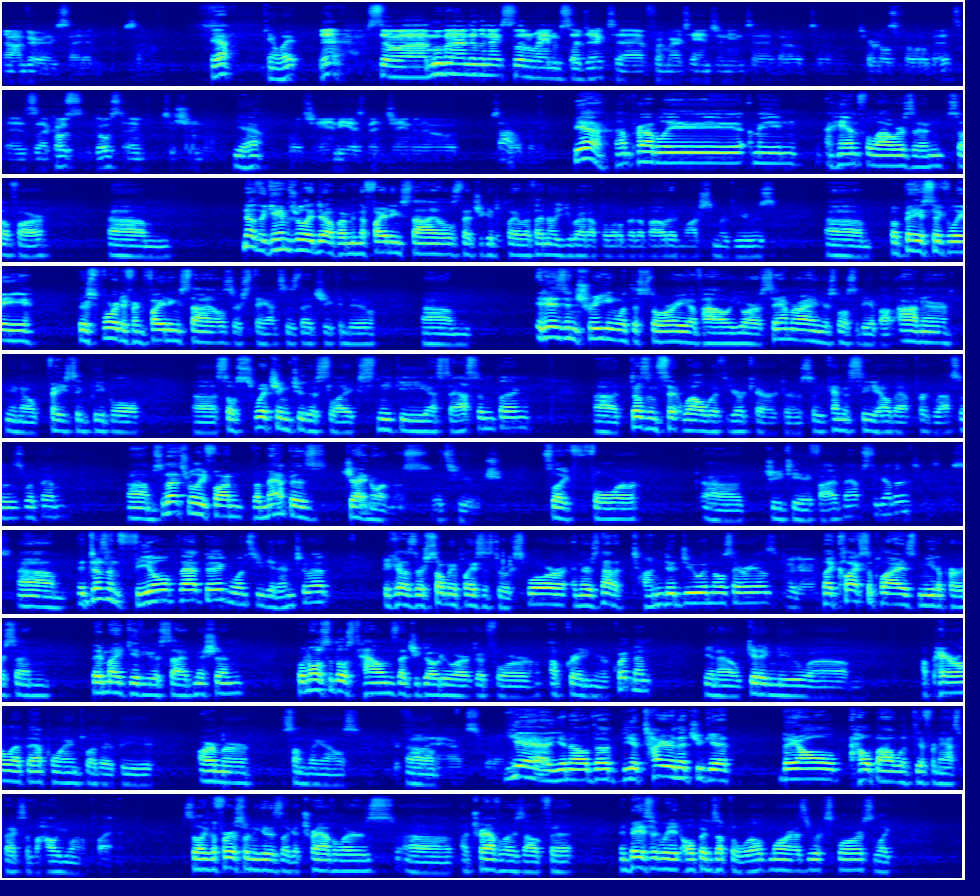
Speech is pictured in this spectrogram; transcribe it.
No, I'm very excited. So yeah. Can't wait. yeah. So uh, moving on to the next little random subject uh, from our tangenting to about uh, turtles for a little bit is uh, Ghost, Ghost of Tsushima, Yeah. which Andy has been jamming out solidly. Yeah, I'm probably, I mean, a handful hours in so far. Um, no, the game's really dope. I mean, the fighting styles that you get to play with, I know you read up a little bit about it and watched some reviews. Um, but basically, there's four different fighting styles or stances that you can do. Um, it is intriguing with the story of how you are a samurai and you're supposed to be about honor, you know, facing people. Uh, so switching to this like sneaky assassin thing uh, doesn't sit well with your character. So you kind of see how that progresses with him. Um, so that's really fun. The map is ginormous. It's huge. It's like four uh, GTA 5 maps together. Um, it doesn't feel that big once you get into it because there's so many places to explore and there's not a ton to do in those areas. Okay. Like collect supplies, meet a person. They might give you a side mission, but most of those towns that you go to are good for upgrading your equipment. You know, getting new um, apparel at that point, whether it be armor, something else. Um, hats, whatever. Yeah, you know the the attire that you get, they all help out with different aspects of how you want to play. So like the first one you get is like a traveler's uh, a traveler's outfit, and basically it opens up the world more as you explore. So like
